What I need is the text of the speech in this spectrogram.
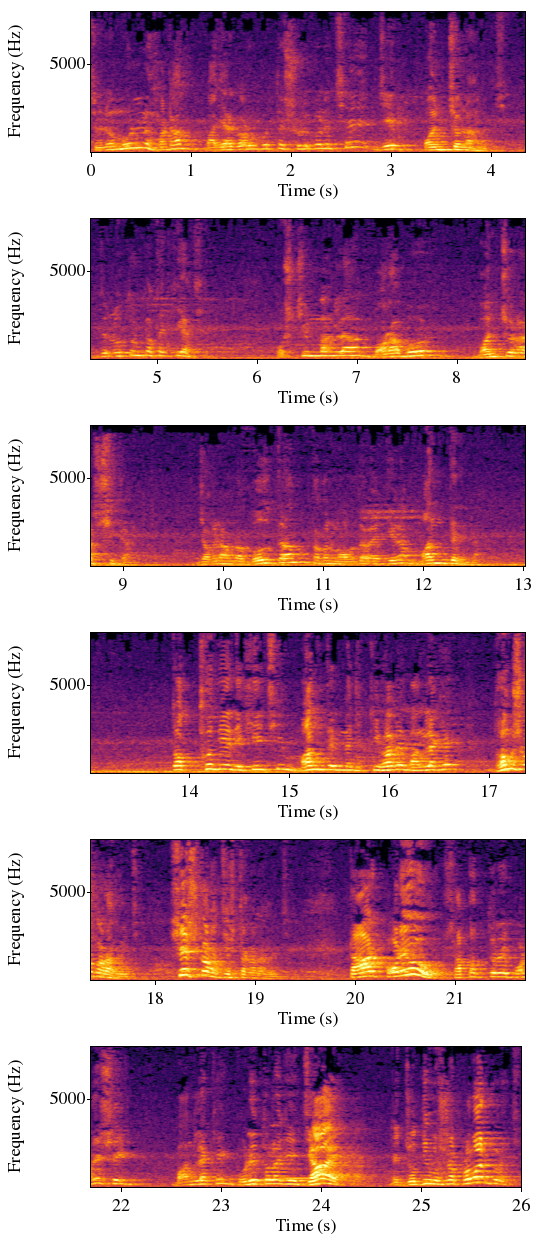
তৃণমূল হঠাৎ বাজার গরম করতে শুরু করেছে যে বঞ্চনা হচ্ছে। কিন্তু নতুন কথা কি আছে? পশ্চিমবাংলা বরাবর বঞ্চনার শিকার। যখন আমরা বলতাম তখন মমতা ব্যানার্জিরা মানতেন না। তথ্য দিয়ে দেখিয়েছি মানতেন না যে কীভাবে বাংলাকে ধ্বংস করা হয়েছে শেষ করার চেষ্টা করা হয়েছে। তারপরেও সাতাত্তরের পরে সেই বাংলাকে গড়ে তোলা যে যায় জ্যোতি বসুরা প্রমাণ করেছে।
